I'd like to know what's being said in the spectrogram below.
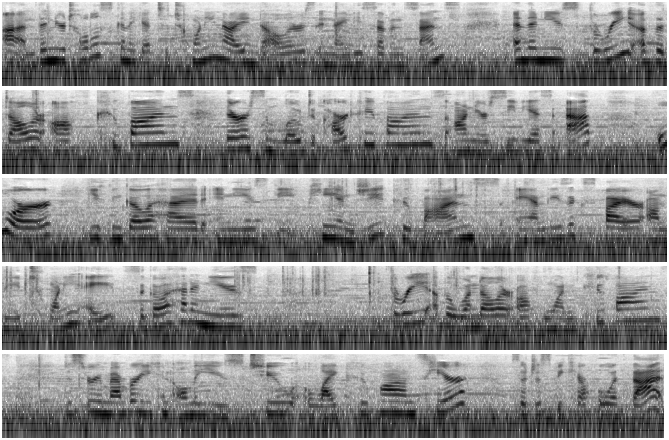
Um, then your total is going to get to $29.97 and then use three of the dollar off coupons. There are some load to card coupons on your CVS app or you can go ahead and use the P&G coupons and these expire on the 28th. So go ahead and use three of the $1 off one coupons just remember you can only use two like coupons here, so just be careful with that.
